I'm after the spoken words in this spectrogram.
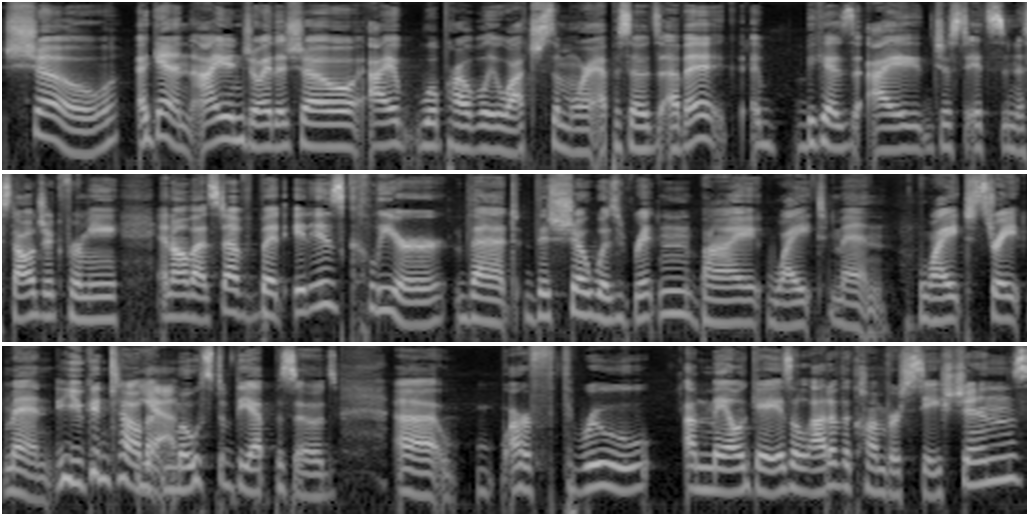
show again i enjoy the show i will probably watch some more episodes of it uh, because i just it's nostalgic for me and all that stuff but it is clear that this show was written by white men white straight men you can tell that Yeah. most of the episodes uh, are through a male gaze. A lot of the conversations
